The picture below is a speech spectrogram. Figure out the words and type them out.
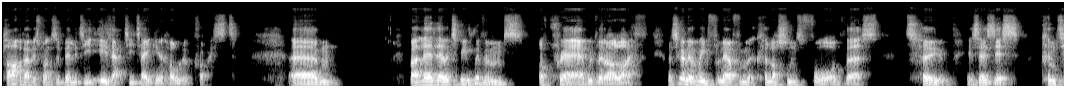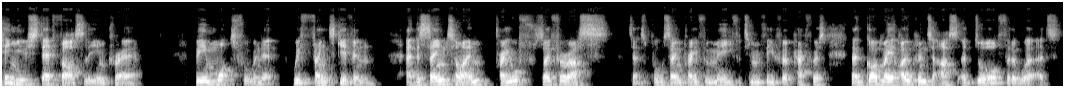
part of that responsibility is actually taking hold of Christ. Um, but there, there are to be rhythms of prayer within our life. I'm just going to read now from Colossians 4, verse 2. It says this Continue steadfastly in prayer, being watchful in it with thanksgiving. At the same time, pray also for us. That's Paul saying, Pray for me, for Timothy, for Epaphras, that God may open to us a door for the words,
